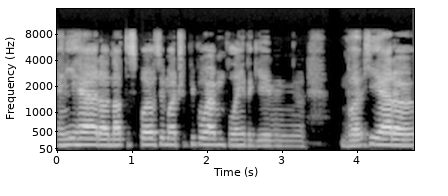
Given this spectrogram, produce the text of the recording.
And he had, uh, not to spoil too much for people who haven't played the game, but he had a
